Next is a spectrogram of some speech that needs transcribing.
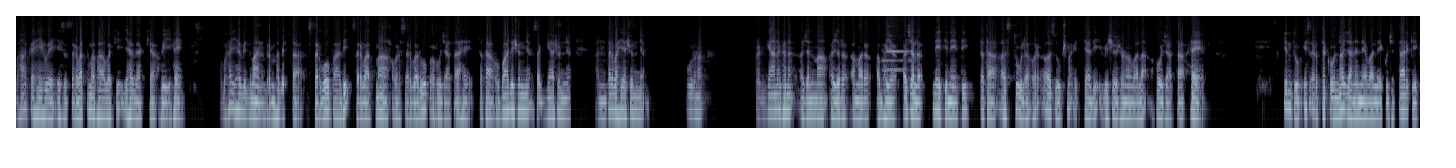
वहाँ कहे हुए इस सर्वात्म भाव की यह व्याख्या हुई है। वह यह विद्वान ब्रह्मवित्ता सर्वोपाधि, सर्वात्मा और सर्वरूप हो जाता है तथा उपाधि शून्य, संज्ञा शून्य, अंतर्बाह्य शून्य, पूर्ण प्रज्ञान घन अजन्मा, अजर, अमर, अभय, अचल, नेति नेति तथा अस्थूल और असूक्ष्म इत्यादि विशेषणों वाला हो जाता है। किंतु इस अर्थ को न जानने वाले कुछ तार्किक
